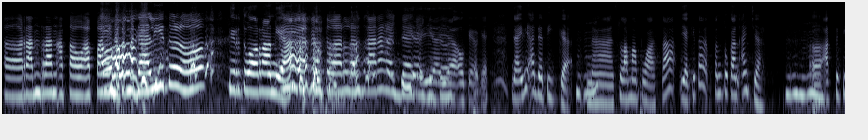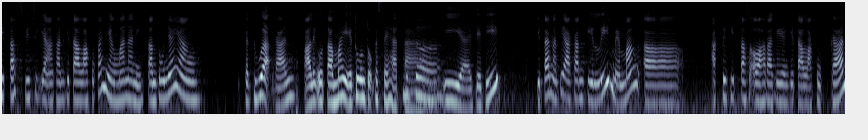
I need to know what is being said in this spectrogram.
eh, run-run atau apa yang Oh, dapat medali itu loh Virtual run ya. iya virtual run sekarang ada Iya kayak iya gitu iya oke oke. Nah ini ada tiga. Mm-mm. Nah selama puasa ya kita tentukan aja Mm-mm. eh, aktivitas fisik yang akan kita lakukan yang mana nih? Tentunya yang kedua kan paling utama yaitu untuk kesehatan. Betul. Iya jadi kita nanti akan pilih memang eh, aktivitas olahraga yang kita lakukan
